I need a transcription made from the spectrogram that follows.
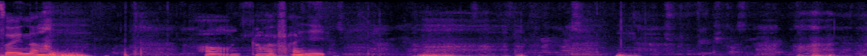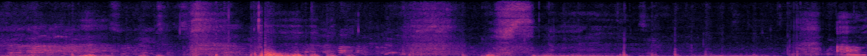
所以呢，啊 赶快翻译。啊，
